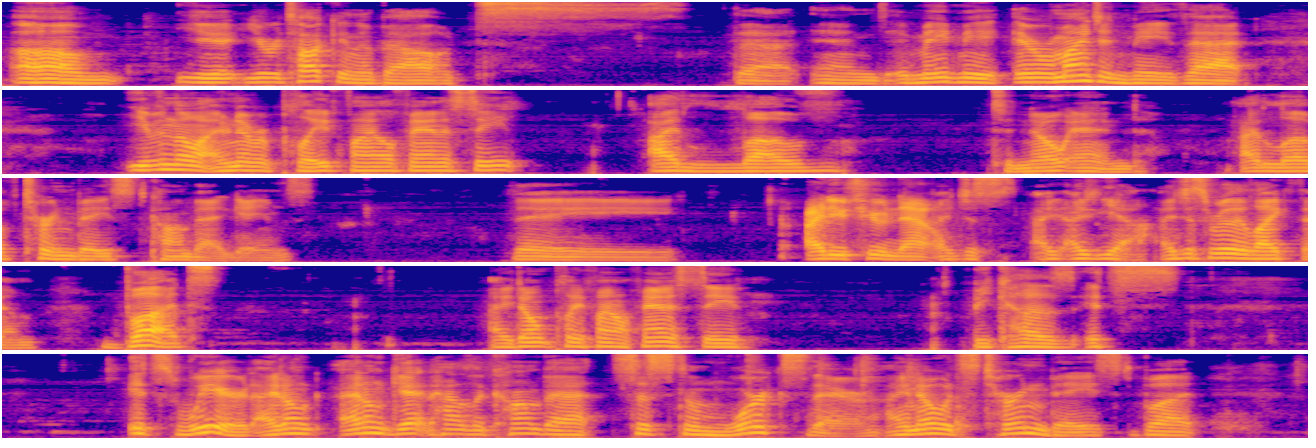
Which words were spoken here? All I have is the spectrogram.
um, you you were talking about that, and it made me. It reminded me that even though I've never played Final Fantasy, I love to no end. I love turn-based combat games. They I do too now. I just, I, I, yeah, I just really like them. But I don't play Final Fantasy because it's it's weird. I don't, I don't get how the combat system works there. I know it's turn based, but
